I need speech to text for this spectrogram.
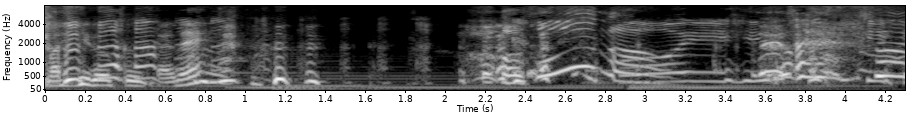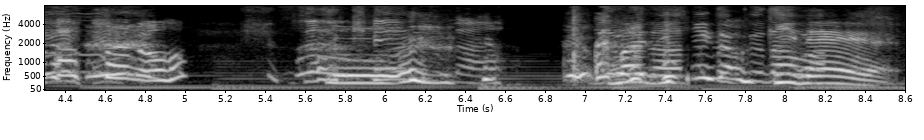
まあ、ヒロ君がね。かわいい。ひろのき。ふざけんな。マジヒロキね、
